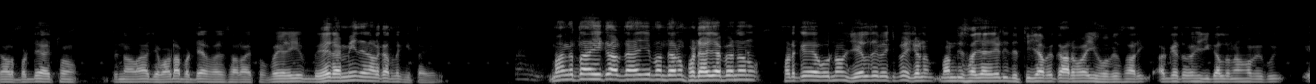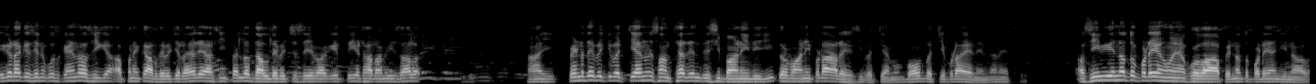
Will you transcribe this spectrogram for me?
ਗਲ ਵੱਢਿਆ ਇੱਥੋਂ, ਤੇ ਨਾਲ ਆ ਜਵਾੜਾ ਵੱਢਿਆ ਹੋਇਆ ਸਾਰਾ ਇੱਥੋਂ। ਬੇਰਹਿਮੀ ਦੇ ਨਾਲ ਕਤਲ ਕੀਤਾ ਗਿਆ ਜੀ। ਮੰਗ ਤਾਂ ਇਹ ਕਰਦਾ ਜੀ, ਬੰਦਿਆਂ ਨੂੰ ਫੜਿਆ ਜਾਵੇ ਉਹਨਾਂ ਨੂੰ। ਫੜ ਕੇ ਉਹਨਾਂ ਨੂੰ ਜੇਲ੍ਹ ਦੇ ਵਿੱਚ ਭੇਜਣ ਬਣਦੀ ਸਜ਼ਾ ਜਿਹੜੀ ਦਿੱਤੀ ਜਾਵੇ ਕਾਰਵਾਈ ਹੋਵੇ ਸਾਰੀ। ਅੱਗੇ ਤੋਂ ਇਹੋ ਜਿਹੀ ਗੱਲ ਨਾ ਹੋਵੇ ਕੋਈ। ਇਹ ਕਿਹੜਾ ਕਿਸੇ ਨੇ ਕੁਝ ਕਹਿੰਦਾ ਸੀਗਾ? ਆਪਣੇ ਘਰ ਦੇ ਵਿੱਚ ਰਹਿ ਰਿਹਾ ਸੀ ਪਹਿਲਾਂ ਦਲ ਦੇ ਵਿੱਚ ਸੇਵਾ ਕੀਤੀ 18 20 ਸਾਲ। ਹਾਂਜੀ। ਪਿੰਡ ਦੇ ਵਿੱਚ ਬੱਚਿਆਂ ਨੂੰ ਸੰਥਿਆ ਦਿੰਦੇ ਸੀ ਬਾਣੀ ਦੀ ਜੀ ਕੁਰਬਾਨੀ ਪੜ੍ਹਾ ਰਹੇ ਸੀ ਬੱਚਿਆਂ ਨੂੰ। ਬਹੁਤ ਬੱਚੇ ਪੜ੍ਹਾਏ ਨੇ ਇਹਨਾਂ ਨੇ ਇੱਥੇ। ਅਸੀਂ ਵੀ ਇਹਨਾਂ ਤੋਂ ਪੜ੍ਹੇ ਹੋਏ ਹਾਂ ਖੁਦ ਆਪ ਇਹਨਾਂ ਤੋਂ ਪੜ੍ਹੇ ਜੀ ਨਾਲ।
